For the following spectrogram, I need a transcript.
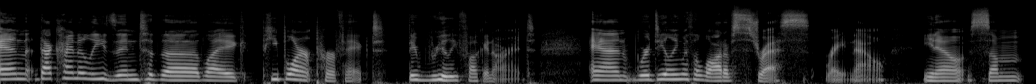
and that kind of leads into the like, people aren't perfect. They really fucking aren't. And we're dealing with a lot of stress right now. You know, some,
